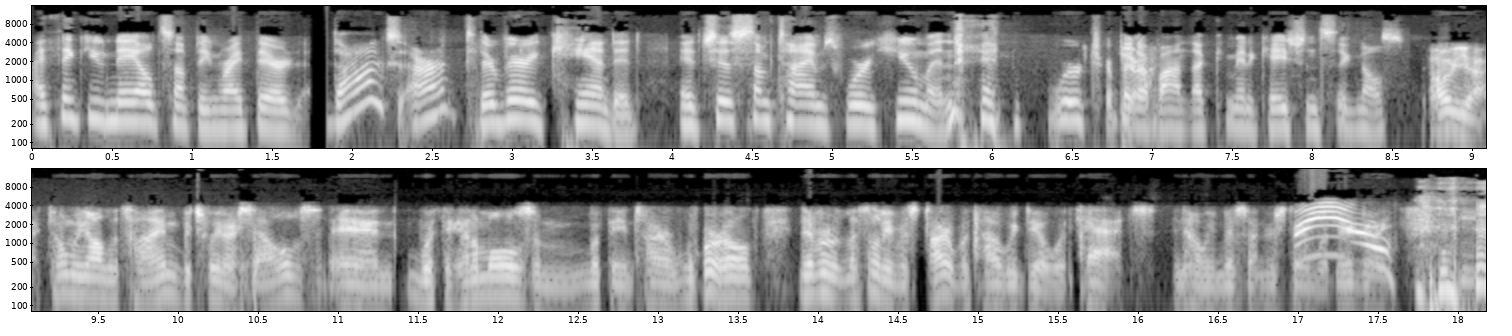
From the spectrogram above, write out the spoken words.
I think you nailed something right there. Dogs aren't, they're very candid. It's just sometimes we're human and we're tripping Yeah. up on the communication signals. Oh yeah, don't we all the time between ourselves and with animals and with the entire world? Never. Let's not even start with how we deal with cats and how we misunderstand what they're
